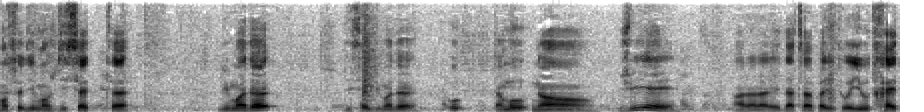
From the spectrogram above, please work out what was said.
en ce dimanche 17 du mois de 17 du mois de où Tamou non juillet. Ah là là les dates ça va pas du tout. Yutret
